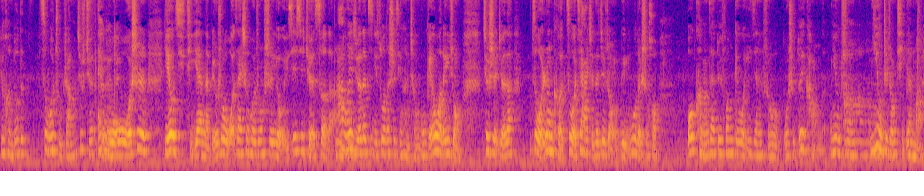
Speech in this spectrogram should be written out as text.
有很多的自我主张，就是觉得，哎，对对对我我是也有体体验的。比如说我在社会中是有一些些角色的、啊，我也觉得自己做的事情很成功，给我了一种就是觉得自我认可、自我价值的这种领悟的时候。我可能在对方给我意见的时候，我是对抗的。你有这种，哦你有这种体验吗？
